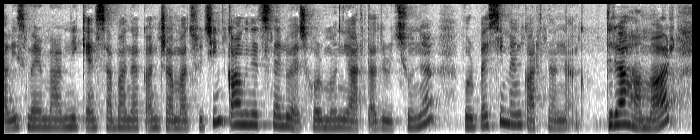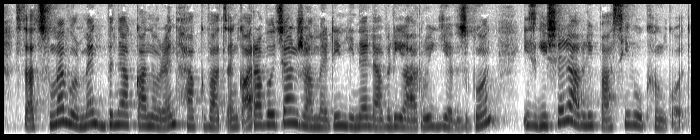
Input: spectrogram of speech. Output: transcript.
տալիս մեր մարմնի կենսաբանական ժամացույցին կանգնեցնելու այս հորմոնի արտադրությունը, որպեսզի մենք արթնանանք։ Դրա համար ստացվում է, որ մենք բնականորեն հակված ենք առավոտյան ժամերին լինել ավելի առույգ եւ զգոն, իսկ գիշերը ավելի пассив ու քնկոտ։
